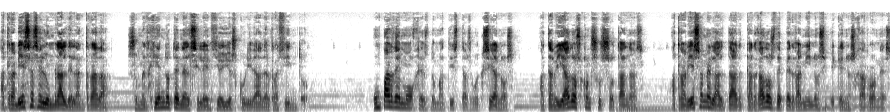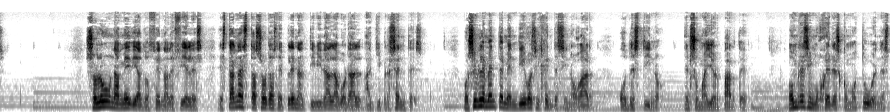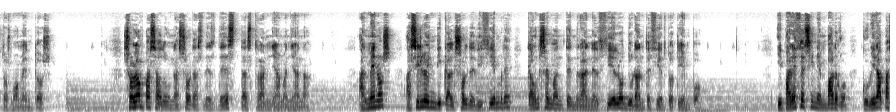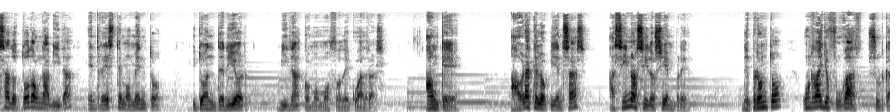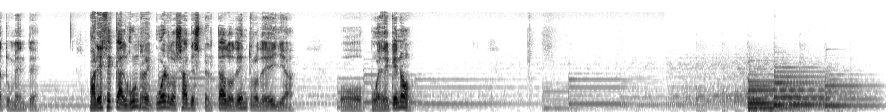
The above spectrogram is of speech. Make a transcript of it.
Atraviesas el umbral de la entrada, sumergiéndote en el silencio y oscuridad del recinto. Un par de monjes domatistas huexianos, ataviados con sus sotanas, atraviesan el altar cargados de pergaminos y pequeños jarrones. Solo una media docena de fieles están a estas horas de plena actividad laboral aquí presentes, posiblemente mendigos y gente sin hogar o destino, en su mayor parte, hombres y mujeres como tú en estos momentos. Solo han pasado unas horas desde esta extraña mañana, al menos así lo indica el sol de diciembre que aún se mantendrá en el cielo durante cierto tiempo. Y parece, sin embargo, que hubiera pasado toda una vida entre este momento y tu anterior vida como mozo de cuadras. Aunque, ahora que lo piensas, así no ha sido siempre. De pronto, un rayo fugaz surca tu mente. Parece que algún recuerdo se ha despertado dentro de ella. O puede que no.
